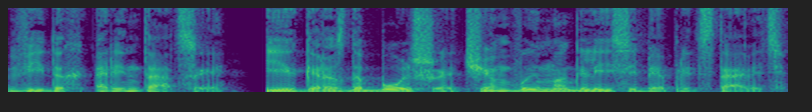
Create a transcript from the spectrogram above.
видах ориентации. Их гораздо больше, чем вы могли себе представить.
